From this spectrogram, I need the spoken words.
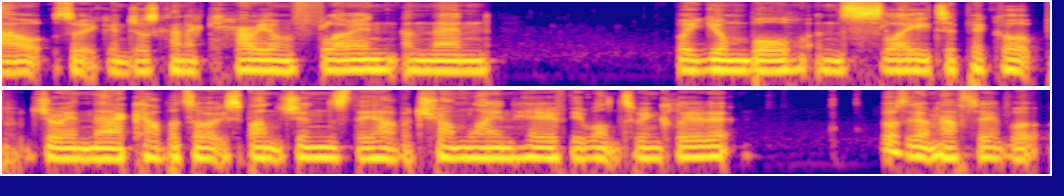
out so it can just kind of carry on flowing and then for Yumble and Slay to pick up during their capital expansions. They have a tram line here if they want to include it. Of course they don't have to, but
